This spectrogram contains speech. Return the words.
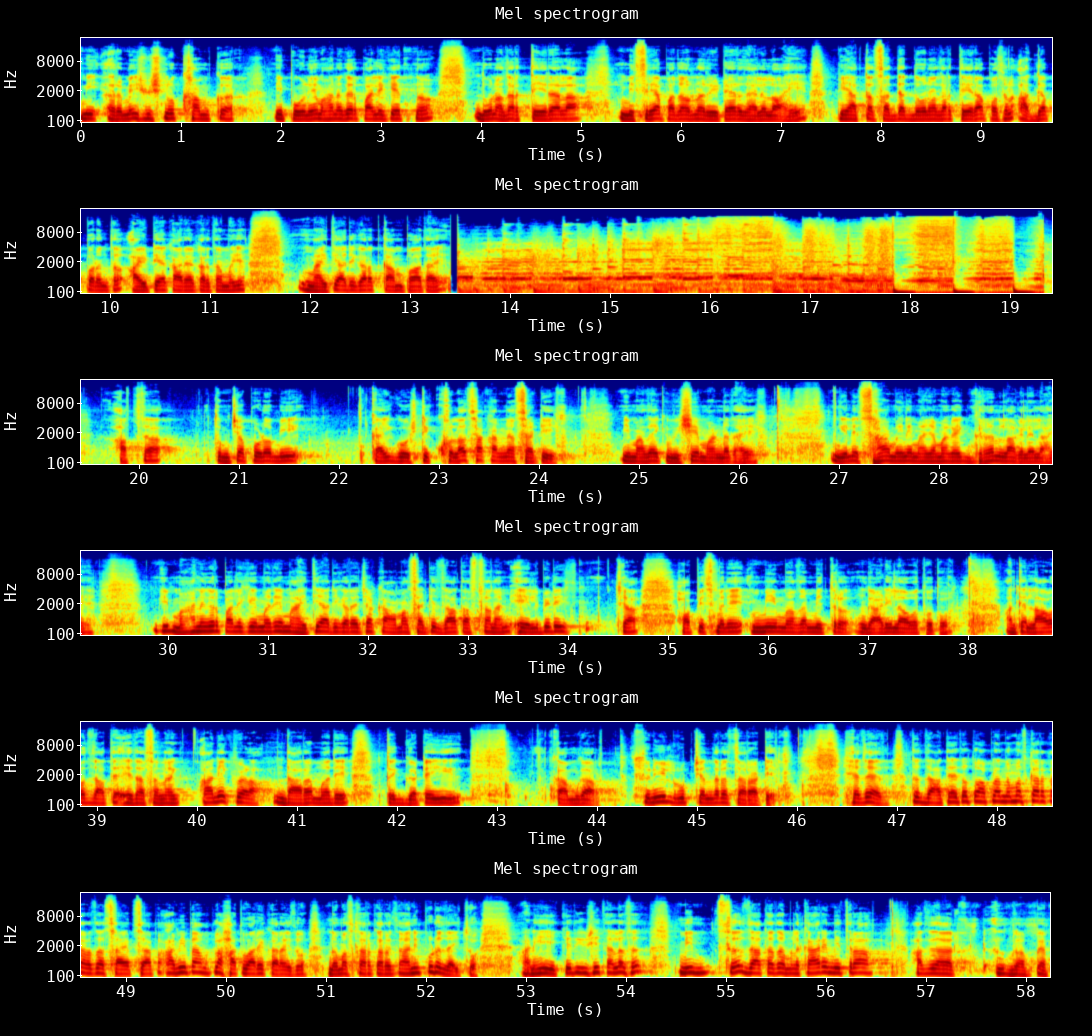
मी रमेश विष्णू खामकर. मी पुणे महानगरपालिकेतनं दोन हजार तेराला मिसऱ्या या पदावरनं रिटायर झालेलो आहे. मी आता सध्या दोन हजार तेरापासून अद्यापपर्यंत आय टी आय कार्यकर्ता म्हणजे माहिती अधिकारात काम पाहत आहे. आत्ता तुमच्या पुढं मी काही गोष्टी खुलासा करण्यासाठी मी माझा एक विषय मांडत आहे. गेले सहा महिने माझ्या मागे एक ग्रहण लागलेला आहे. मी महानगरपालिकेमध्ये माहिती अधिकाराच्या कामासाठी जात असताना मी एल बी डीच्या ऑफिसमध्ये मी माझा मित्र गाडी लावत होतो. आणि त्या लावत जाता येत असताना अनेक वेळा दारामध्ये ते गटई कामगार सुनील रूपचंद्र चराटे ह्याचा आहे तर जाता येतं तो आपला नमस्कार करायचा साहेब साहेब आम्ही पण आपला हातवारे करायचो नमस्कार करायचो आणि पुढे जायचो. आणि एके दिवशी त्याला सर मी सर जाता म्हणलं का रे मित्रा आज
